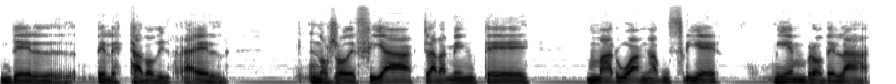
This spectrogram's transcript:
del, Estado de Israel. Nos lo decía claramente Marwan Abufrier, miembro de la,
